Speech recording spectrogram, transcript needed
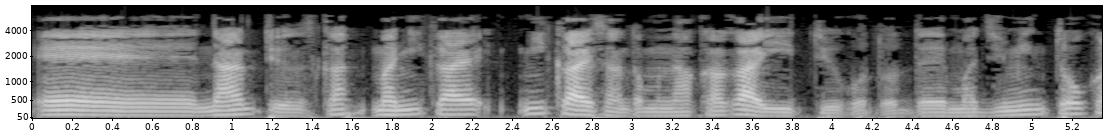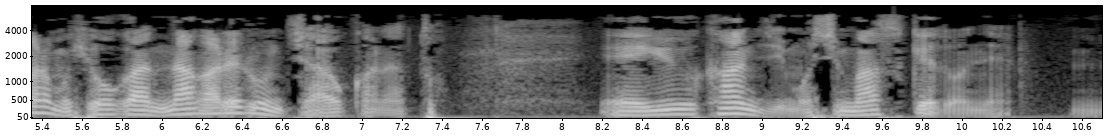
えー、なんていうんですか、まあ、二階、二階さんとも仲がいいということで、まあ、自民党からも票が流れるんちゃうかなと、え、いう感じもしますけどね。うん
